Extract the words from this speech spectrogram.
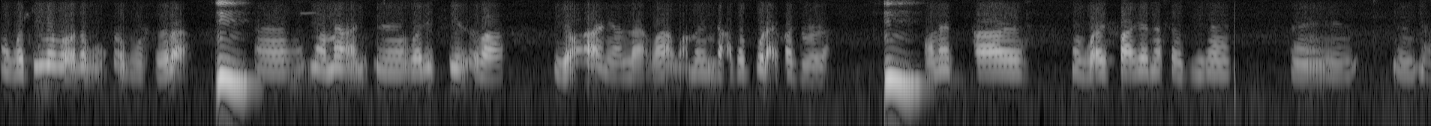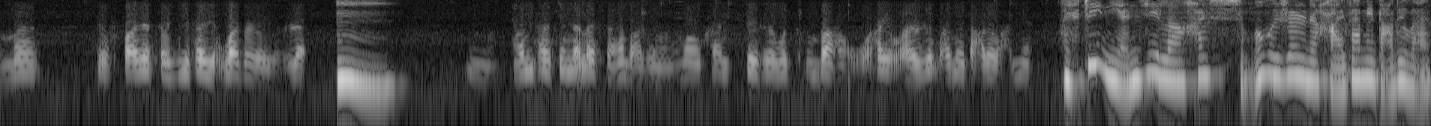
我今年我都五五十了。嗯。嗯，那么嗯，我的妻子吧，有二年了，完我们俩都不来一块堆了。嗯。完了，他我发现那手机上，嗯嗯，怎么就发现手机上有外边有人了。嗯，嗯，完了，他现在来沈阳打工，完我看这事我怎么办好？我还有儿子，我还没答对完呢。哎呀，这年纪了还什么回事呢？孩子还没答对完，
